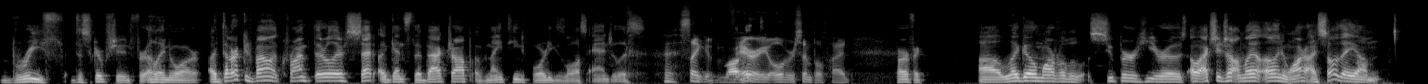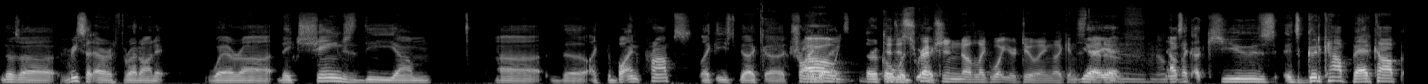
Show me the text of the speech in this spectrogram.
brief description for L.A. Noire, a dark and violent crime thriller set against the backdrop of 1940s Los Angeles. It's like Love it. very oversimplified. Perfect. Uh, Lego Marvel superheroes. Oh, actually, on L.A. Noire, I saw they um there's a reset error thread on it where uh they changed the um uh the like the button prompts. Like it used to be like a triangle, Oh, X, the circle, would like- description of like what you're doing, like instead yeah. of Mm, now it's like accuse. It's good cop, bad cop,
